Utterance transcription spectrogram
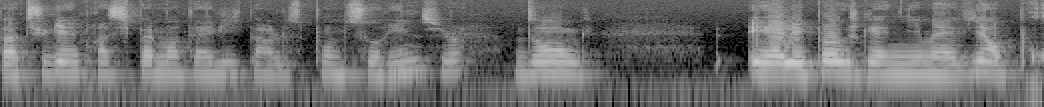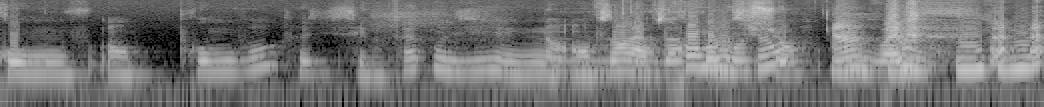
enfin, tu gagnes principalement ta vie par le sponsoring. Bien sûr. Donc, et à l'époque, je gagnais ma vie en, promouv en promouvant, c'est comme ça qu'on dit? Non, en faisant En la faisant promotion. promotion. Hein, voilà.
